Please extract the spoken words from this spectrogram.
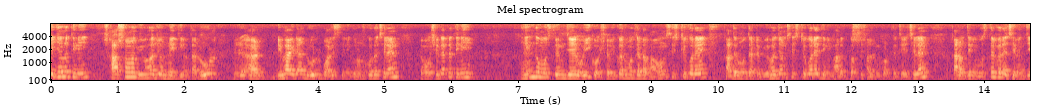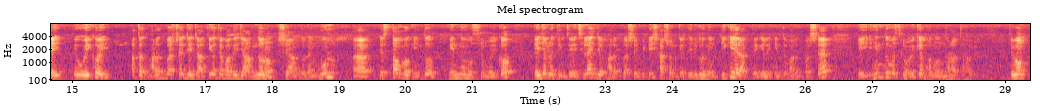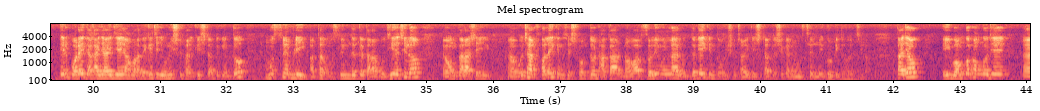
এই জন্য তিনি শাসন ও বিভাজন নীতি, অর্থাৎ rule divide and rule policy তিনি গ্রহণ করেছিলেন এবং সেক্ষেত্রে তিনি হিন্দু, মুসলিম যে ঐক্য সেই ঐক্যের মধ্যে একটা ভাঙন সৃষ্টি করে, তাদের মধ্যে একটা বিভাজন সৃষ্টি করে তিনি ভারতবর্ষে শাসন করতে চেয়েছিলেন। কারণ তিনি বুঝতে পেরেছিলেন যে এই ঐক্যই, অর্থাৎ ভারতবর্ষের যে জাতীয়তাবাদী যে আন্দোলন, সে আন্দোলনের মূল স্তম্ভ কিন্তু হিন্দু, মুসলিম ঐক্য। এই জন্য তিনি চেয়েছিলেন যে ভারতবর্ষে ব্রিটিশ শাসনকে দীর্ঘদিন টিকিয়ে রাখতে গেলে কিন্তু ভারতবর্ষে এই হিন্দু, মুসলিম ঐক্যে ভাঙন ধরাতে হবে। এবং এরপরেই দেখা যায় যে আমরা দেখেছি যে উনিশশো ছয় খ্রিস্টাব্দে কিন্তু মুসলিম লীগ, অর্থাৎ মুসলিমদেরকে তারা বুঝিয়েছিল এবং তারা সেই বোঝার ফলে কিন্তু শেষ পর্যন্ত ঢাকার নবাব সলিমুল্লাহের উদ্যোগেই কিন্তু উনিশশো ছয় খ্রিস্টাব্দে সেখানে মুসলিম লীগ গঠিত হয়েছিল। তা যাও এই বঙ্গভঙ্গ যে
